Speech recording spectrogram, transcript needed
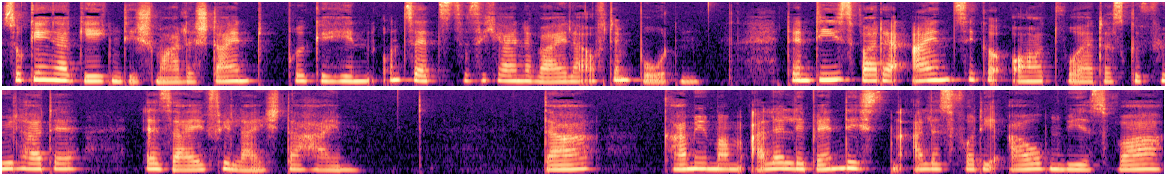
so ging er gegen die schmale Steinbrücke hin und setzte sich eine Weile auf den Boden, denn dies war der einzige Ort, wo er das Gefühl hatte, er sei vielleicht daheim. Da kam ihm am allerlebendigsten alles vor die Augen, wie es war,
